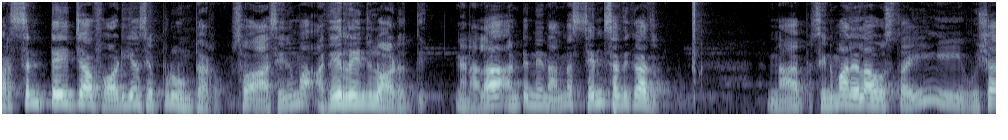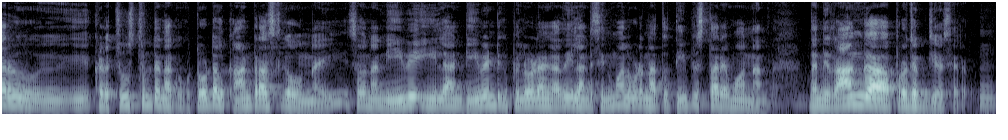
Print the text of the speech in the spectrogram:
పర్సంటేజ్ ఆఫ్ ఆడియన్స్ ఎప్పుడు ఉంటారు. సో ఆ సినిమా అదే రేంజ్లో ఆడుద్ది. నేను అలా అంటే నేను అన్న సెన్స్ అది కాదు. నా సినిమాలు ఎలా వస్తాయి? హుషారు ఇక్కడ చూస్తుంటే నాకు ఒక టోటల్ కాంట్రాస్ట్గా ఉన్నాయి. సో నన్ను ఈవే ఇలాంటి ఈవెంట్కి పిలవడం కాదు ఇలాంటి సినిమాలు కూడా నాతో తీపిస్తారేమో అన్నాను. దాన్ని రాంగ్గా ప్రొజెక్ట్ చేశారు.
